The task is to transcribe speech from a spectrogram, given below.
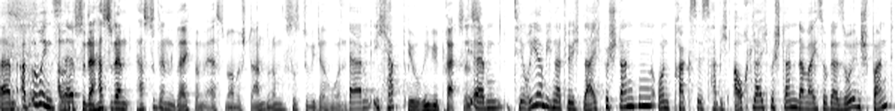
ähm, aber übrigens. Aber bist du dann, hast du dann, hast du dann gleich beim ersten Mal bestanden oder musstest du wiederholen? Ähm, ich habe Theorie wie Praxis. Ähm, Theorie habe ich natürlich gleich bestanden und Praxis habe ich auch gleich bestanden. Da war ich sogar sogar so entspannt.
